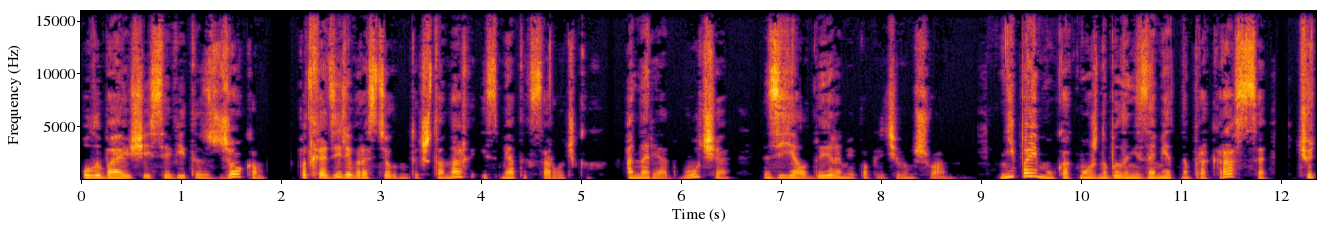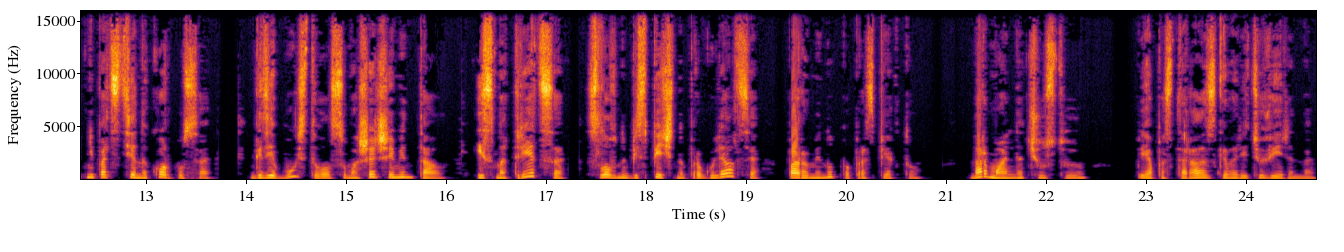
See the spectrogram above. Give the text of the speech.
улыбающийся Вита с Джоком подходили в расстегнутых штанах и смятых сорочках, а наряд Буча зиял дырами по плечевым швам. Не пойму, как можно было незаметно прокрасться чуть не под стены корпуса, где буйствовал сумасшедший ментал, и смотреться, словно беспечно прогулялся пару минут по проспекту. Нормально чувствую. Я постаралась говорить уверенно.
